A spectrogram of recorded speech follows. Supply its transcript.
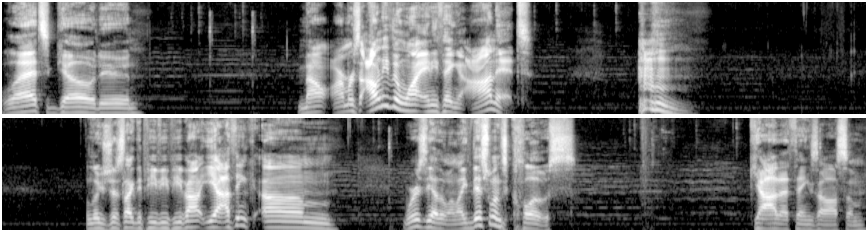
Let's go, dude. Mount armors. I don't even want anything on it. looks just like the PvP mount. Yeah, I think um where's the other one? Like this one's close. God, that thing's awesome.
